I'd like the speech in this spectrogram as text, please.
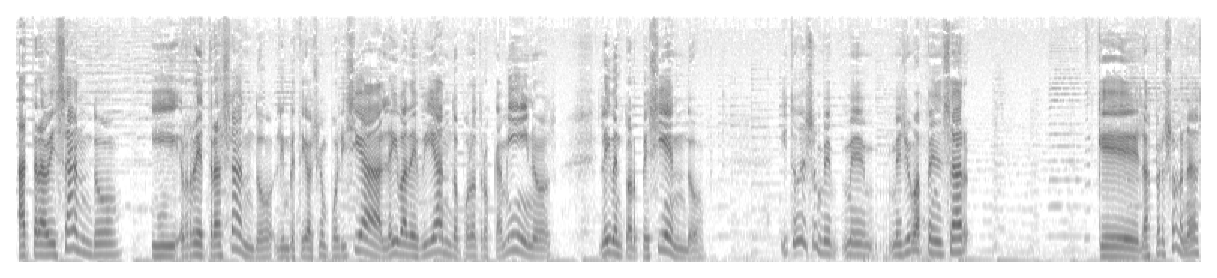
atravesando y retrasando la investigación policial, la iba desviando por otros caminos, la iba entorpeciendo. Y todo eso me, me, me llevó a pensar que las personas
